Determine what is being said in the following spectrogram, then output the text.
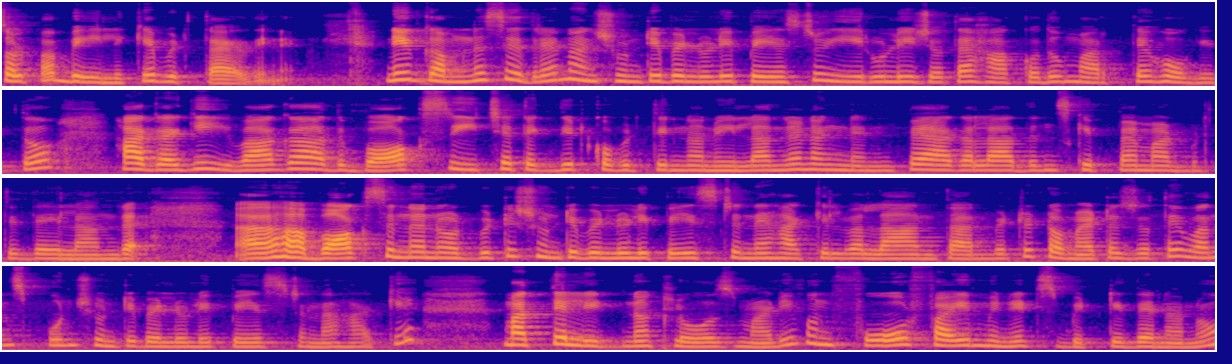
ಸ್ವಲ್ಪ ಬೇಯಲಿಕ್ಕೆ ಬಿಡ್ತಾ ಇದ್ದೀನಿ. ನೀವು ಗಮನಿಸಿದರೆ ನಾನು ಶುಂಠಿ, ಬೆಳ್ಳುಳ್ಳಿ ಪೇಸ್ಟು ಈರುಳ್ಳಿ ಜೊತೆ ಹಾಕೋದು ಮರ್ತೆ ಹೋಗಿತ್ತು. ಹಾಗಾಗಿ ಇವಾಗ ಅದು ಬಾಕ್ಸ್ ಈಚೆ ತೆಗೆದಿಟ್ಕೊಬಿಡ್ತೀನಿ ನಾನು. ಇಲ್ಲಾಂದರೆ ನಂಗೆ ನೆನಪೇ ಆಗಲ್ಲ, ಅದನ್ನು ಸ್ಕಿಪ್ಪೇ ಮಾಡಿಬಿಡ್ತಿದ್ದೆ. ಇಲ್ಲಾಂದರೆ ಬಾಕ್ಸನ್ನು ನೋಡಿಬಿಟ್ಟು ಶುಂಠಿ, ಬೆಳ್ಳುಳ್ಳಿ ಪೇಸ್ಟನ್ನೇ ಹಾಕಿಲ್ವಲ್ಲ ಅಂತ ಅಂದ್ಬಿಟ್ಟು ಟೊಮ್ಯಾಟೊ ಜೊತೆ ಒಂದು ಸ್ಪೂನ್ ಶುಂಠಿ, ಬೆಳ್ಳುಳ್ಳಿ ಪೇಸ್ಟನ್ನು ಹಾಕಿ ಮತ್ತೆ ಲಿಡ್ನ ಕ್ಲೋಸ್ ಮಾಡಿ ಒಂದು ಫೋರ್ ಫೈವ್ ಮಿನಿಟ್ಸ್ ಬಿಟ್ಟಿದ್ದೆ ನಾನು.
